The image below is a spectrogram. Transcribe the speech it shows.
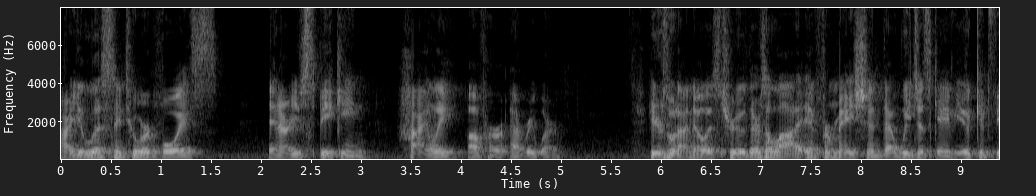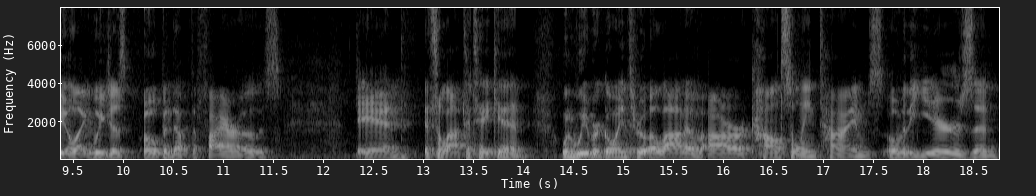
Are you listening to her voice and are you speaking highly of her everywhere? Here's what I know is true. There's a lot of information that we just gave you. It could feel like we just opened up the fire hose and it's a lot to take in. When we were going through a lot of our counseling times over the years and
